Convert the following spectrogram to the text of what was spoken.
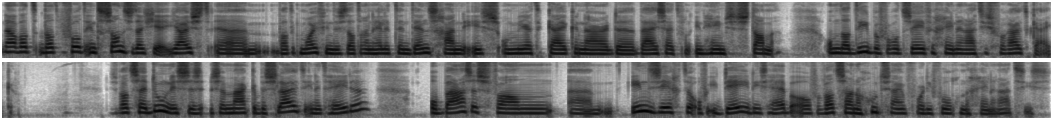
Nou, wat, wat bijvoorbeeld interessant is, dat je juist, ehm, wat ik mooi vind, is dat er een hele tendens gaande is om meer te kijken naar de wijsheid van inheemse stammen. Omdat die bijvoorbeeld zeven generaties vooruit kijken. Dus wat zij doen is, ze, ze maken besluiten in het heden op basis van ehm, inzichten of ideeën die ze hebben over wat zou nou goed zijn voor die volgende generaties.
